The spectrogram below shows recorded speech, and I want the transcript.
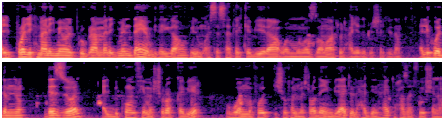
ال project management وال program management دايما بتلقاهم في المؤسسات الكبيرة والمنظمات والحاجات اللي بالشكل ده. اللي هو ده منه ده الزول اللي بيكون في مشروع كبير وهو المفروض يشوف المشروع ده من بدايته لحد نهايته حصل فيه شنو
